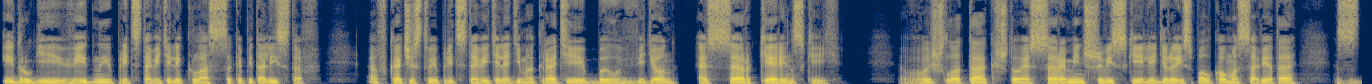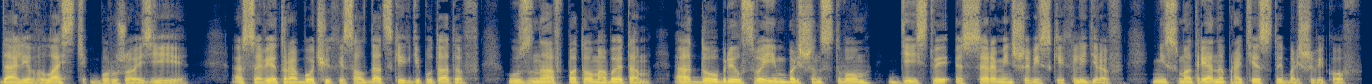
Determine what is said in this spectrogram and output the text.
и другие видные представители класса капиталистов, а в качестве представителя демократии был введен эсер Керенский. Вышло так, что эсеро-меньшевистские лидеры исполкома Совета сдали власть буржуазии, а Совет рабочих и солдатских депутатов, узнав потом об этом, одобрил своим большинством действия эсеро-меньшевистских лидеров, несмотря на протесты большевиков.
